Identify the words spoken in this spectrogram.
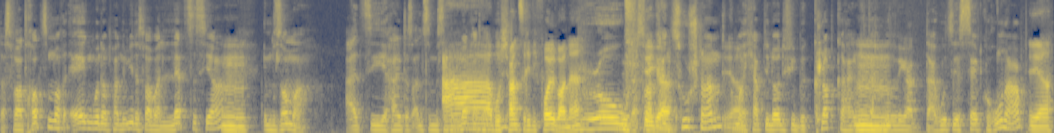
Das war trotzdem noch irgendwo in der Pandemie, das war aber letztes Jahr im Sommer, als sie halt das alles ein bisschen gelockert Mhm. Ah, haben. wo Schanze richtig voll war, ne? Bro, das war Digga. kein Zustand. Ja. Mhm. Guck mal, ich habe die Leute für bekloppt gehalten. Ich dachte mir so, Digga, da holt sie jetzt safe Corona ab. Ja.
